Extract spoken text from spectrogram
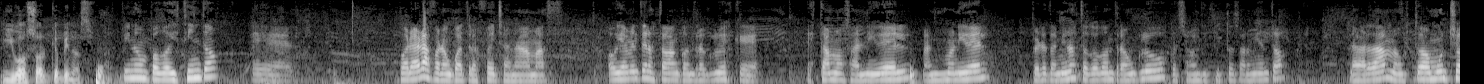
¿Y vos, Sol, qué opinás? Vino un poco distinto. eh, por ahora fueron cuatro fechas nada más. Obviamente nos tocan contra clubes que estamos al nivel, al mismo nivel, pero también nos tocó contra un club que se llama Instituto Sarmiento. La verdad me gustó mucho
